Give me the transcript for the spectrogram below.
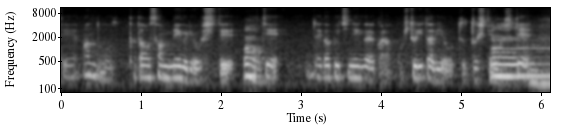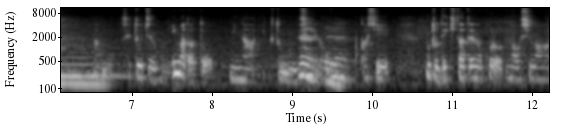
で安藤忠雄さん巡りをしていうん。て、大学1年ぐらいからこう一人旅をずっとしてまして、うん。あの瀬戸内の方今だとみんな行くと思うんですけど、うんうん。昔本当出来たての頃直島が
